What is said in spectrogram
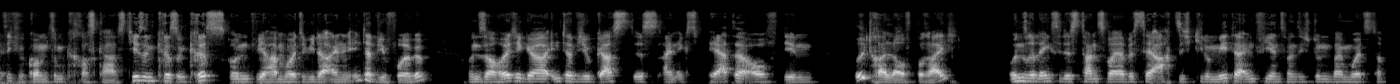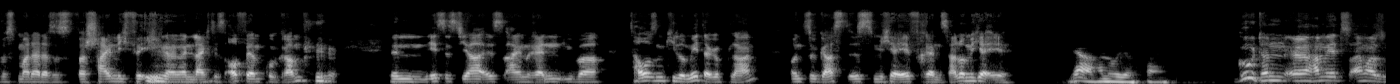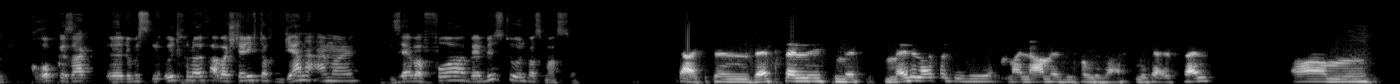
herzlich willkommen zum Crosscast. Hier sind Chris und Chris und wir haben heute wieder eine Interviewfolge. Unser heutiger Interviewgast ist ein Experte auf dem Ultralaufbereich. Unsere längste Distanz war ja bisher 80 Kilometer in 24 Stunden beim World's Toughest Mudder. Das ist wahrscheinlich für ihn ein leichtes Aufwärmprogramm. Denn nächstes Jahr ist ein Rennen über 1000 Kilometer geplant und zu Gast ist Michael Frenz. Hallo Michael. Ja, hallo zwei. Gut, dann äh, haben wir jetzt einmal so grob gesagt, äh, du bist ein Ultraläufer, aber stell dich doch gerne einmal selber vor. Wer bist du und was machst du? Ja, ich bin selbstständig mit Meldeläufer.de. Mein Name ist, wie schon gesagt, Michael Frenz. Ähm,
